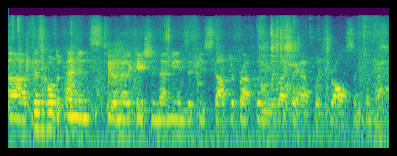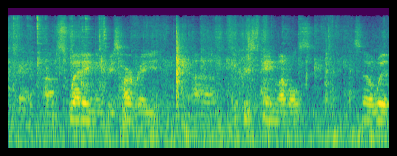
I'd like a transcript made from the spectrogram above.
Uh, physical dependence to a medication, that means if you stopped abruptly, you would likely have withdrawal symptoms, Okay. um, sweating, increased heart rate, uh, increased pain levels. So with,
